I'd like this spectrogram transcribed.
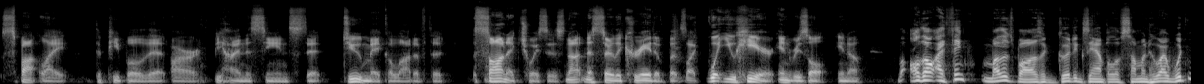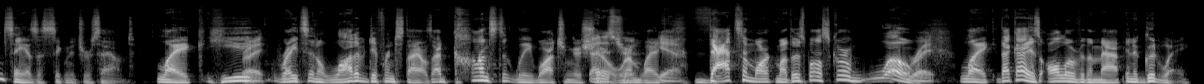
spotlight the people that are behind the scenes that do make a lot of the sonic choices, not necessarily creative, but like what you hear in result, you know? Although I think Mothersbaugh is a good example of someone who I wouldn't say has a signature sound. Like he Right. writes in a lot of different styles. I'm constantly watching a show where true. I'm like, Yeah. that's a Mark Mothersbaugh score. Whoa. Right. Like that guy is all over the map in a good way.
